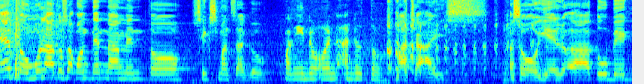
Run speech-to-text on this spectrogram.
Eto, mula to sa content namin to, six months ago. Panginoon, ano to? Matcha ice. So, yellow, ah, tubig,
